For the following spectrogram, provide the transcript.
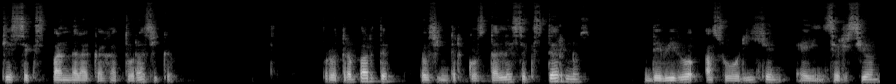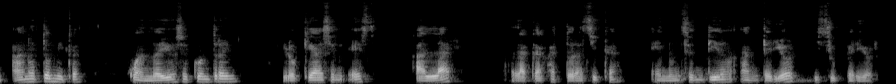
que se expanda la caja torácica. Por otra parte, los intercostales externos, debido a su origen e inserción anatómica, cuando ellos se contraen, lo que hacen es alar la caja torácica en un sentido anterior y superior.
